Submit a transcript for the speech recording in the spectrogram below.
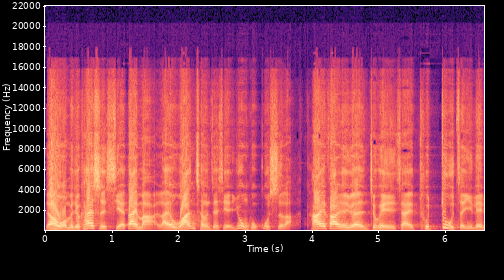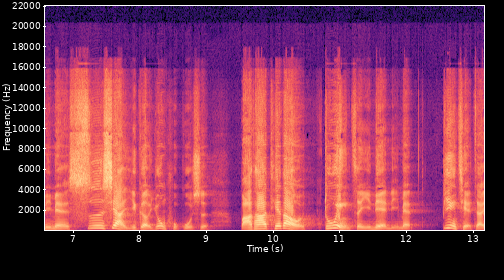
然后我们就开始写代码来完成这些用户故事了。开发人员就会在 To Do 这一列里面撕下一个用户故事，把它贴到 Doing 这一列里面，并且在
